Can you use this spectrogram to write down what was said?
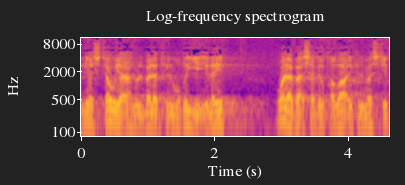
ليستوي أهل البلد في المضي إليه ولا بأس بالقضاء في المسجد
